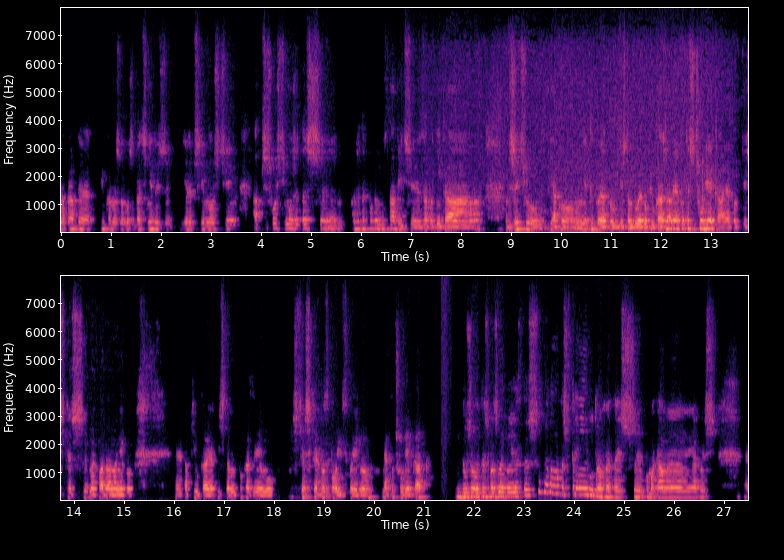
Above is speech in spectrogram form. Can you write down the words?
naprawdę piłka nożna może dać nie dość, że wiele przyjemności, a w przyszłości może też, e, że tak powiem, ustawić zawodnika w życiu jako, nie tylko jako gdzieś tam byłego piłkarza, ale jako też człowieka, jako gdzieś też nakłada na niego ta piłka, jakiś tam pokazuje mu ścieżkę rozwoju swojego jako człowieka. Dużo też ważnego jest też, wiadomo, też w treningu trochę też pomagamy jakoś. e,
